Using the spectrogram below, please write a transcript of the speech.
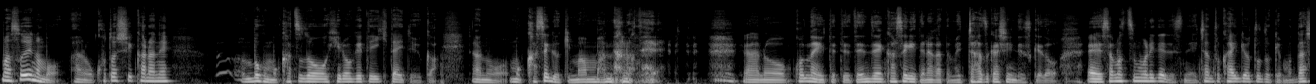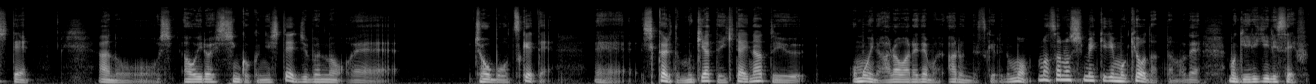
まあそういうのも、あの、今年からね、僕も活動を広げていきたいというか、あの、もう稼ぐ気満々なので あの、こんなん言ってて全然稼げてなかっためっちゃ恥ずかしいんですけど、えー、そのつもりでですね、ちゃんと開業届も出して、あの、青色申告にして自分の、えー、帳簿をつけて、えー、しっかりと向き合っていきたいなという思いの表れでもあるんですけれども、まあ、その締め切りも今日だったので、もうギリギリセーフ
